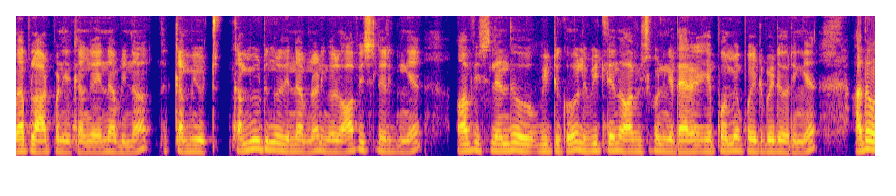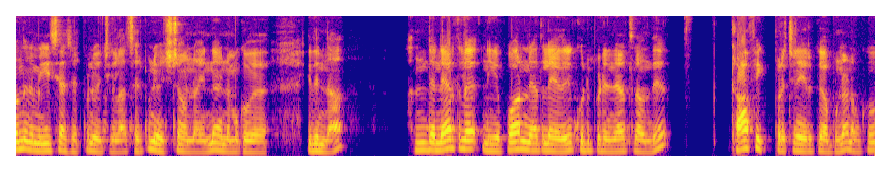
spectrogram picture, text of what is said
மேப்பில் ஆட் பண்ணியிருக்காங்க என்ன அப்படின்னா இந்த கம்யூட் கம்யூட்டுங்கிறது என்ன அப்படின்னா நீங்கள் ஒரு ஆஃபீஸில் இருக்கீங்க. ஆஃபீஸ்லேருந்து வீட்டுக்கோ இல்லை வீட்லேருந்து ஆஃபீஸுக்கோ நீங்கள் டேர எப்போவுமே போயிட்டு போயிட்டு வரீங்க. அதை வந்து நம்ம ஈஸியாக செட் பண்ணி வச்சுக்கலாம். செட் பண்ணி வச்சிட்டோம்னா என்ன நமக்கு இதுன்னா அந்த நேரத்தில் நீங்கள் போகிற நேரத்தில் எதுவும் குறிப்பிட்ட நேரத்தில் வந்து டிராஃபிக் பிரச்சனை இருக்குது அப்படின்னா நமக்கு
